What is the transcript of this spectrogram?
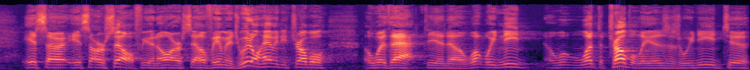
it's our it's ourself, you know, our self-image. We don't have any trouble with that, you know. What we need, what the trouble is, is we need to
